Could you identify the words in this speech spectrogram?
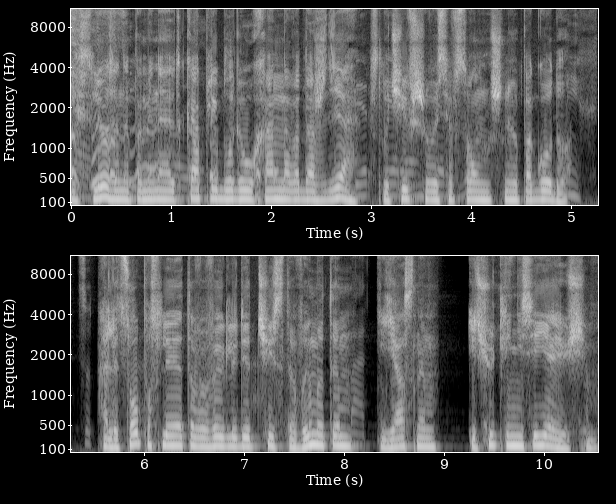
Их слезы напоминают капли благоуханного дождя, случившегося в солнечную погоду. А лицо после этого выглядит чисто вымытым, ясным и чуть ли не сияющим.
